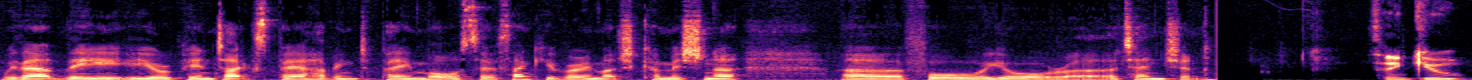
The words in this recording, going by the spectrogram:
without the European taxpayer having to pay more. So thank you very much, Commissioner, uh, for your uh, attention. Thank you.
